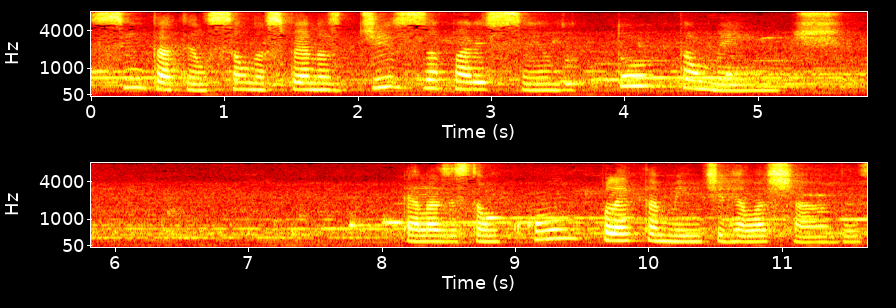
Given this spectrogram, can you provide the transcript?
Sinta a tensão nas pernas desaparecendo totalmente. Elas estão completamente relaxadas.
